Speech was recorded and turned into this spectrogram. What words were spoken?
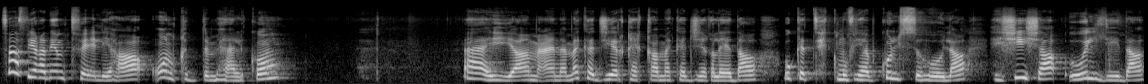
صافي غادي نطفي عليها ونقدمها لكم. ها هي معنا ما كتجي رقيقة ما كتجي غليظة وكتحكموا فيها بكل سهولة. هشيشة ولذيذه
